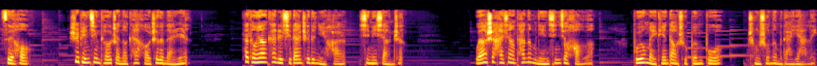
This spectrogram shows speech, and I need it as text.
随后，视频镜头转到开豪车的男人，他同样看着骑单车的女孩，心里想着。我要是还像他那么年轻就好了，不用每天到处奔波，承受那么大压力。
